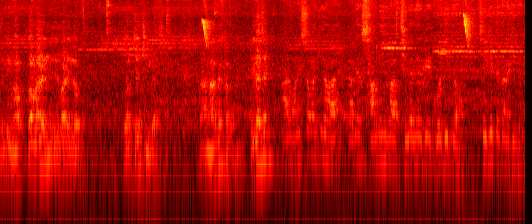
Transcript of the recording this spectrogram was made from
যদি ভক্ত হয় নিজের বাড়ির লোক করছে ঠিক আছে। তা না হলে খাবে না। ঠিক আছে? আর অনেক সময় কি হয় তাদের স্বামী বা ছেলেদেরকে করে দিতে হয় সেই ক্ষেত্রে তারা কি করে?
